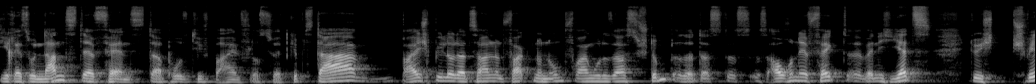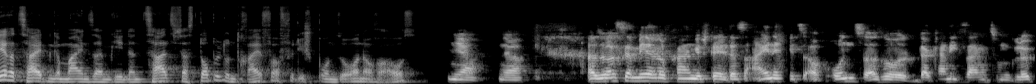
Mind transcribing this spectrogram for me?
die Resonanz der Fans da positiv beeinflusst wird. Gibt es da Beispiele oder Zahlen und Fakten und Umfragen, wo du sagst, stimmt, also das, das ist auch ein Effekt. Äh, wenn ich jetzt durch schwere Zeiten gemeinsam gehe, dann zahlt sich das doppelt und dreifach für die Sponsoren auch aus? Ja, ja. Also du hast ja mehrere Fragen gestellt. Das eine jetzt auch uns, also da kann ich sagen, zum Glück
